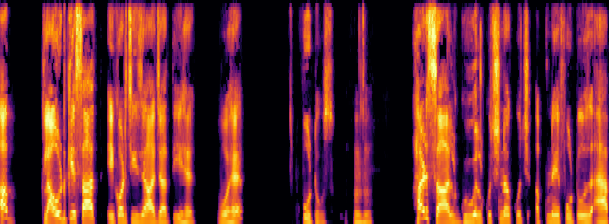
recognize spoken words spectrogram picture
अब क्लाउड के साथ एक और चीज़ें आ जाती है वो है फ़ोटोज़ हम्म, हम्म, हर साल गूगल कुछ ना कुछ अपने फ़ोटोज़ ऐप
